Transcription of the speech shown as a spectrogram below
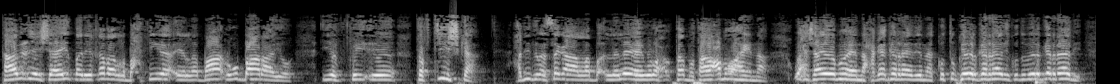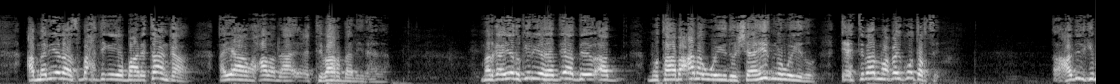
taabiciya shaahid dariiqada baxhiga ee lagu baarayo iyo taftiishka xadiidkan isagaa la leeyahay mutaabaca ma hayna wax shaahida ma hayna xagee ka raadina kutubka hebel ka raadi kutub hebel ka raadi camaliyadaas baxhiga iyo baaritaanka ayaa waxaa la dhahaa ictibaar baa la yihahda marka iyado keligeed haddii ad aad mutaabacana weydo shaahidna weydo ictibaarna waxbay ku tartay. Xadiidkii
